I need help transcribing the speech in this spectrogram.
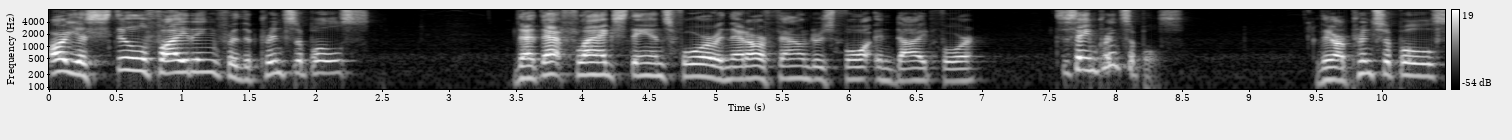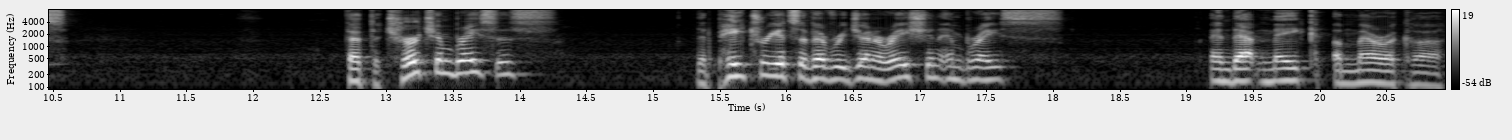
are you still fighting for the principles that that flag stands for and that our founders fought and died for? It's the same principles. They are principles that the church embraces, that patriots of every generation embrace, and that make America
